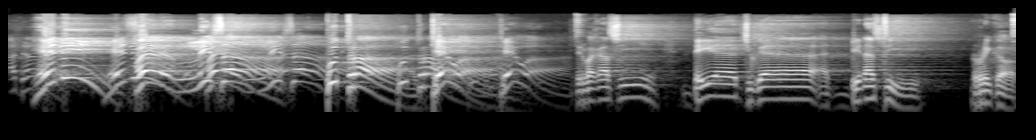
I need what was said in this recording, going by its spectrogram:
ada Heni, Heni Felisa, Felisa Putra, Putra Dewa. Dewa. Terima kasih. Dia juga Dinasti Record.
